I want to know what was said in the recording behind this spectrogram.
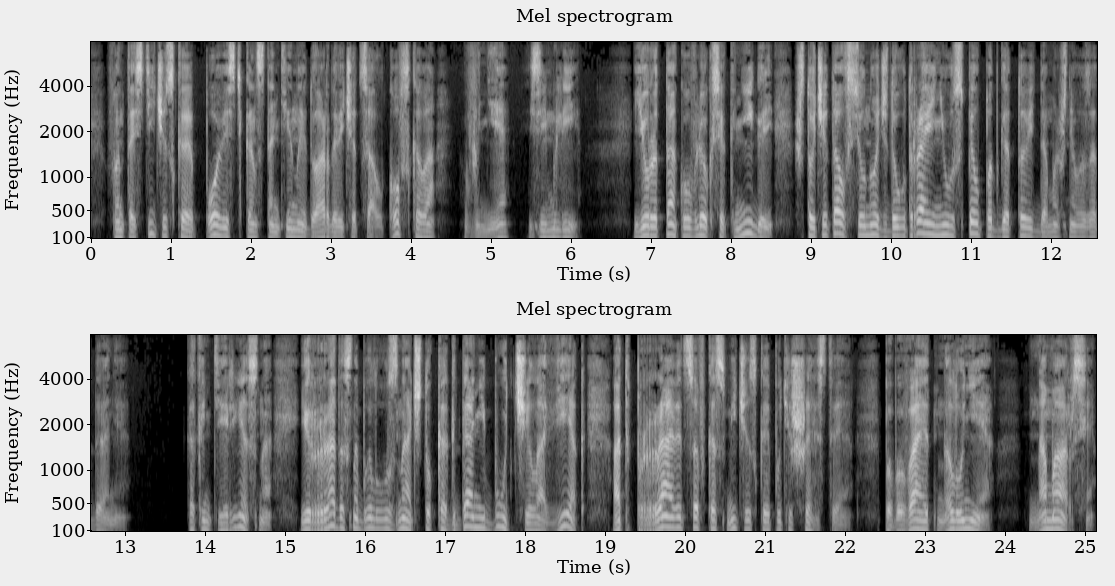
— фантастическая повесть Константина Эдуардовича Циолковского «Вне земли». Юра так увлекся книгой, что читал всю ночь до утра и не успел подготовить домашнего задания. Как интересно и радостно было узнать, что когда-нибудь человек отправится в космическое путешествие, побывает на Луне, на Марсе.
